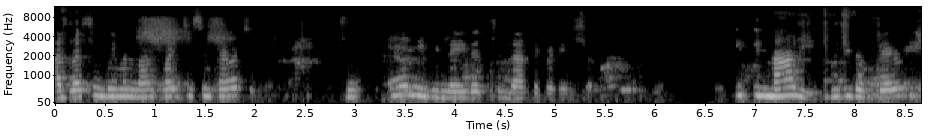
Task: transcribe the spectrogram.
addressing women land rights is imperative to any related to land degradation. In, in Mali, we did a very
